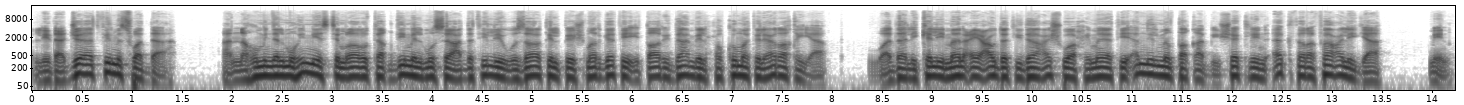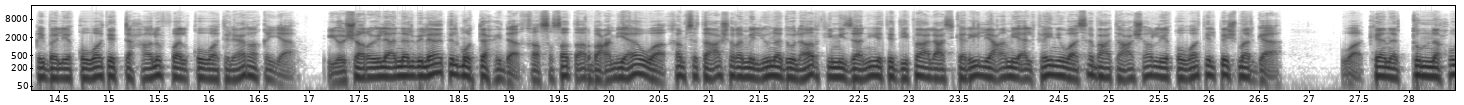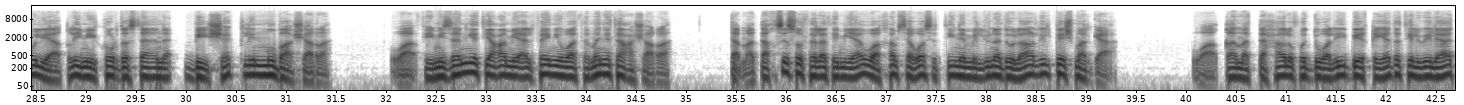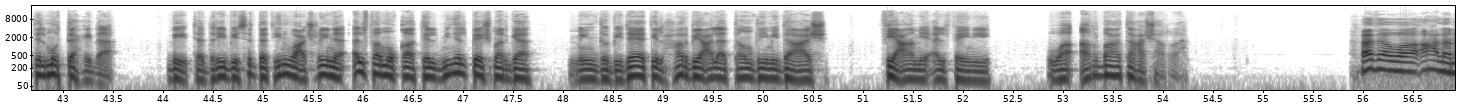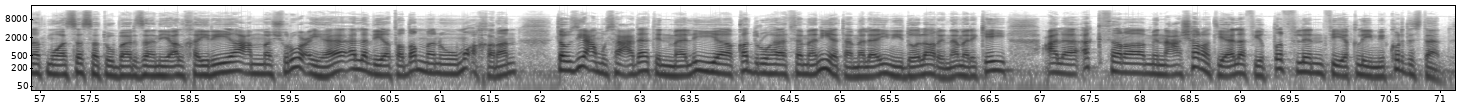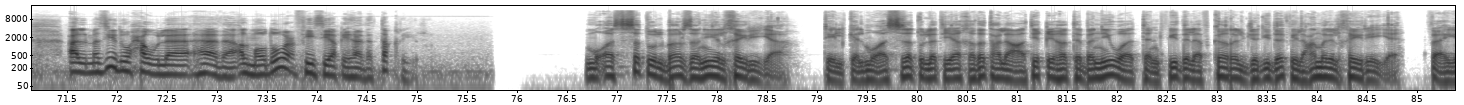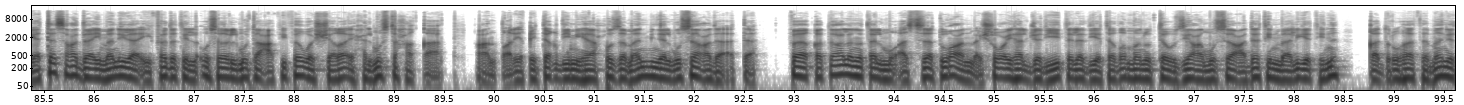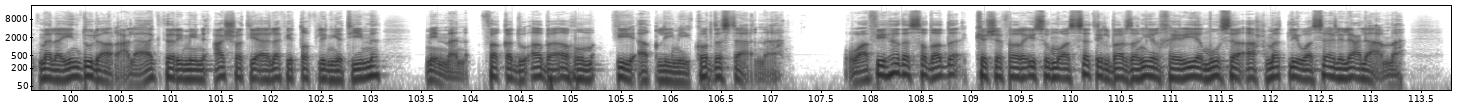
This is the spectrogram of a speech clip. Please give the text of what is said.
لذا جاءت في المسودة أنه من المهم استمرار تقديم المساعدة لوزارة البيشمركة في إطار دعم الحكومة العراقية وذلك لمنع عودة داعش وحماية أمن المنطقة بشكل أكثر فاعلية من قبل قوات التحالف والقوات العراقية. يشار إلى أن الولايات المتحدة خصصت 415 مليون دولار في ميزانية الدفاع العسكري لعام 2017 لقوات البيشمركة وكانت تمنح لأقليم كردستان بشكل مباشر. وفي ميزانية عام 2018 تم تخصيص 365 مليون دولار للبيشمركة وقام التحالف الدولي بقيادة الولايات المتحدة. بتدريب 26 ألف مقاتل من البيشمركة منذ بداية الحرب على تنظيم داعش في عام 2014 هذا وأعلنت مؤسسة بارزاني الخيرية عن مشروعها الذي يتضمن مؤخرا توزيع مساعدات مالية قدرها ثمانية ملايين دولار أمريكي على أكثر من عشرة ألاف طفل في إقليم كردستان. المزيد حول هذا الموضوع في سياق هذا التقرير. مؤسسة البارزاني الخيرية تلك المؤسسة التي أخذت على عاتقها تبني وتنفيذ الأفكار الجديدة في العمل الخيري فهي تسعى دائما إلى إفادة الأسر المتعففة والشرائح المستحقة عن طريق تقديمها حزما من المساعدات. فقد أعلنت المؤسسة عن مشروعها الجديد الذي يتضمن توزيع مساعدات مالية قدرها ثمانية ملايين دولار على أكثر من عشرة آلاف طفل يتيم ممن فقدوا آباءهم في أقليم كردستان. وفي هذا الصدد كشف رئيس مؤسسة البارزانية الخيرية موسى أحمد لوسائل الإعلام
